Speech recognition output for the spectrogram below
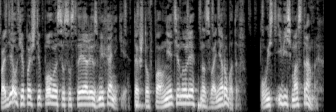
Поделки почти полностью состояли из механики, так что вполне тянули названия роботов, пусть и весьма странных.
